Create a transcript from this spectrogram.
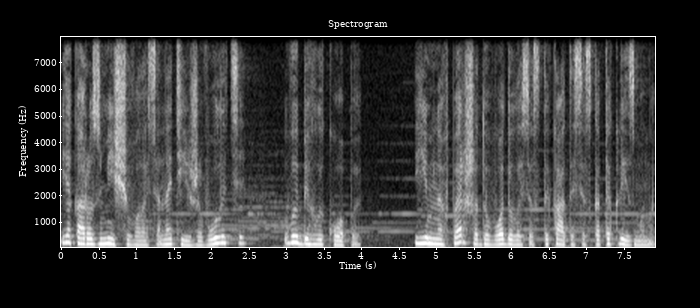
яка розміщувалася на тій же вулиці, вибігли копи. Їм не вперше доводилося стикатися з катаклізмами,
